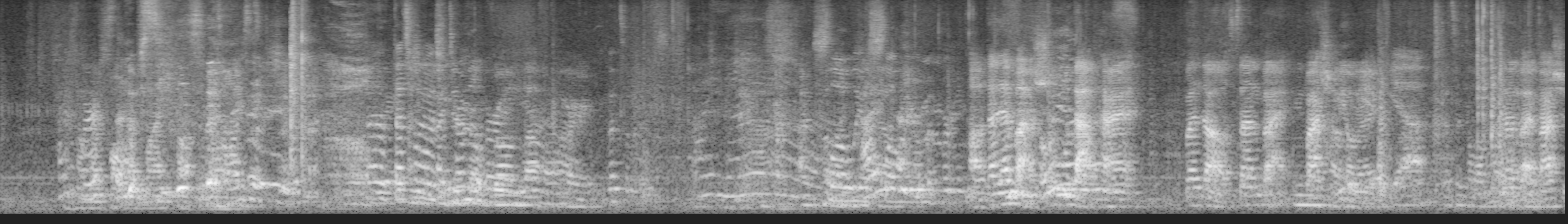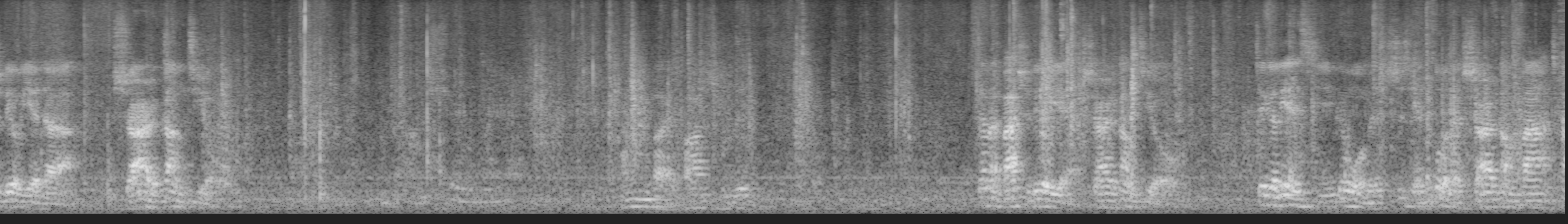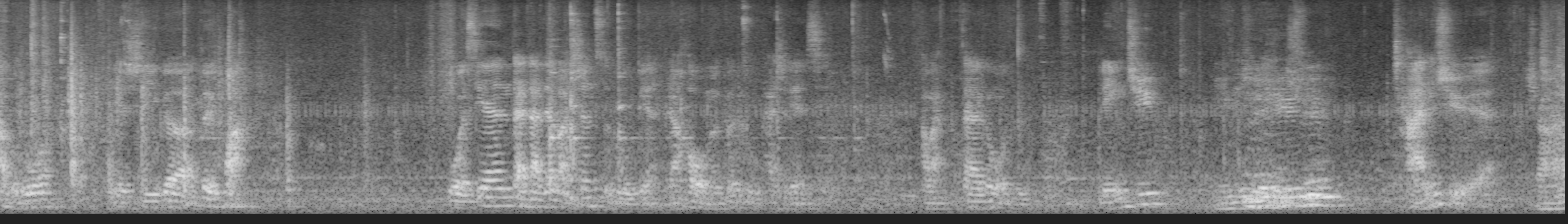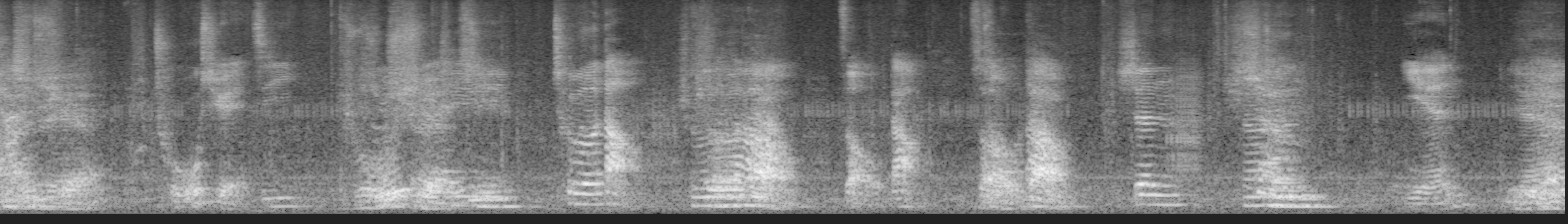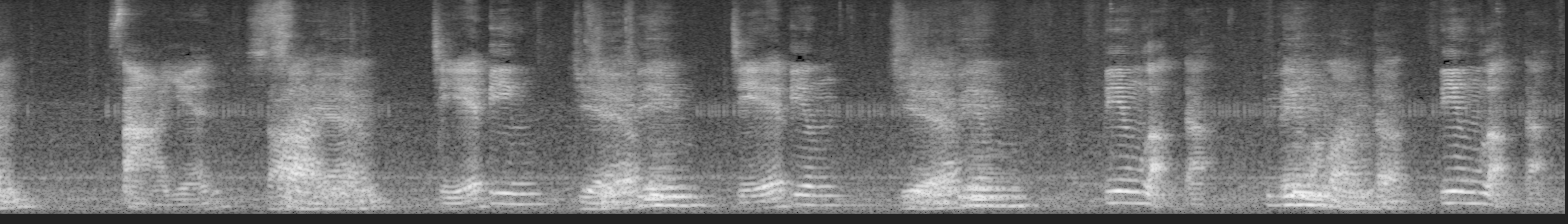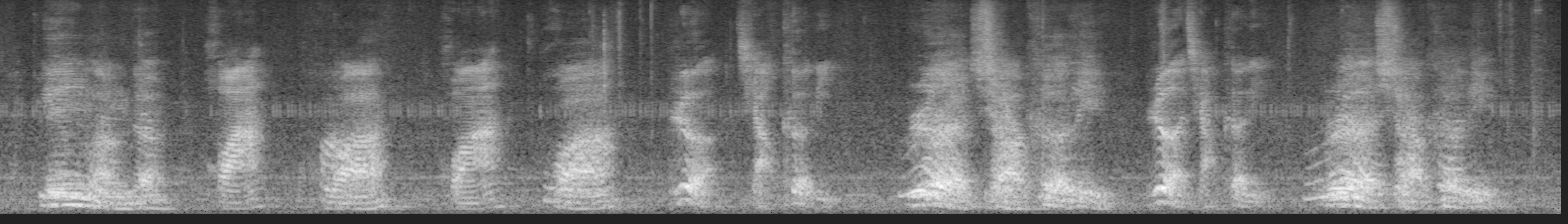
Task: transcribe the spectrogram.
I It's not my reversed fault those. that mine crossed it I off. said G. Uh, that's what I was I did the remembering. wrong yeah. left part. That's what it is. 好，大家把书打开，翻到三百八十六页三百八十六页的十二杠九。三百八十六。三百八十六页十二杠九，这个练习跟我们之前做的十二杠八差不多，也是一个对话。我先带大家把生词读一遍，然后我们分组开始练习，好吧？大家跟我读：邻居、邻居、铲雪、铲雪、除雪机、除雪机、车道、车道、走道、走道、深、深、盐、盐、撒盐、撒盐、结冰、结冰、结冰、结冰、冰冷的、冰冷的、冰冷的、冰冷的、滑、滑、滑、滑、热巧克力、热巧克力、热巧克力。热巧克力。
